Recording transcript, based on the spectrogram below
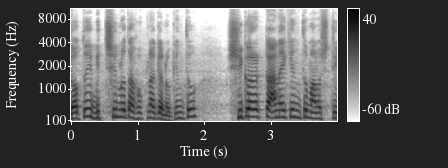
যতই বিচ্ছিন্নতা হোক না কেন, কিন্তু শিকড়ের টানে কিন্তু মানুষটি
